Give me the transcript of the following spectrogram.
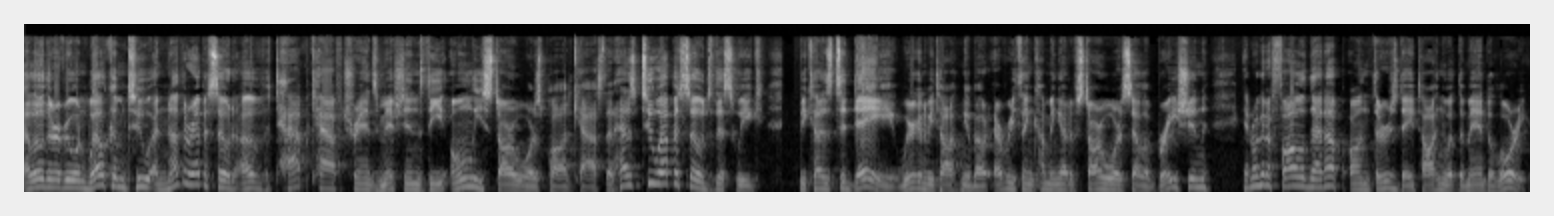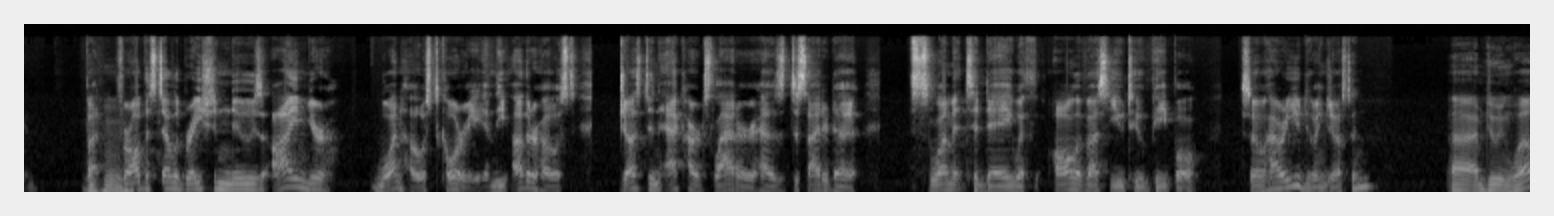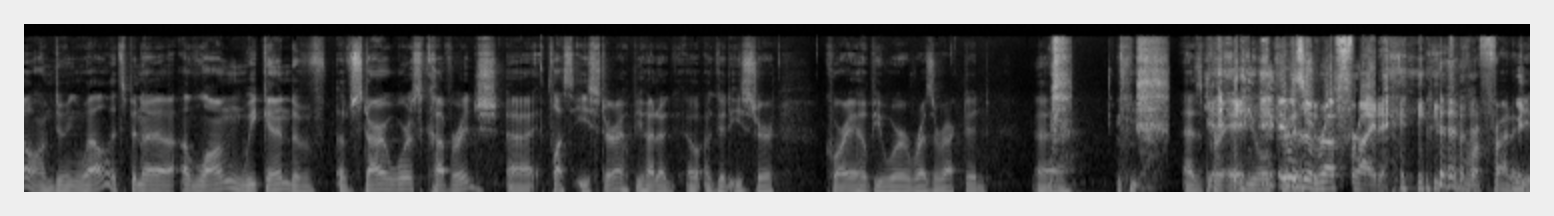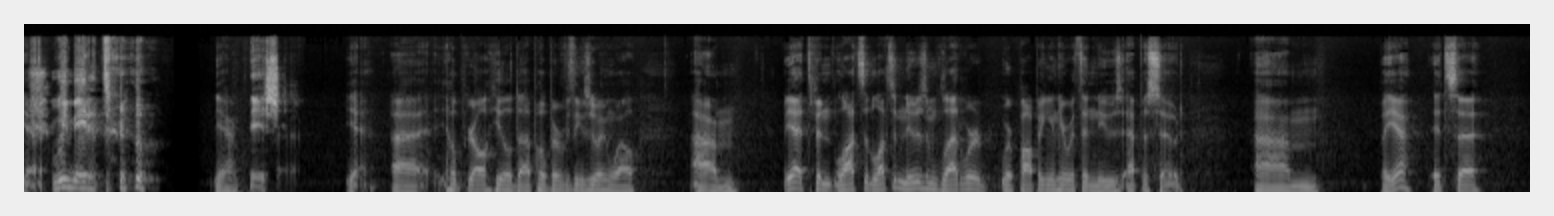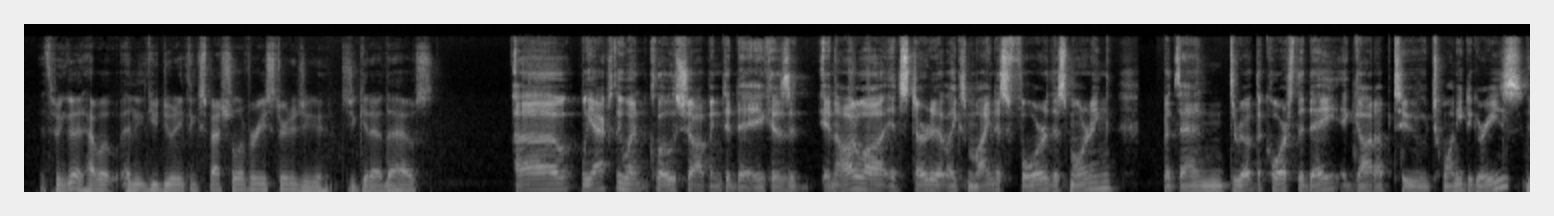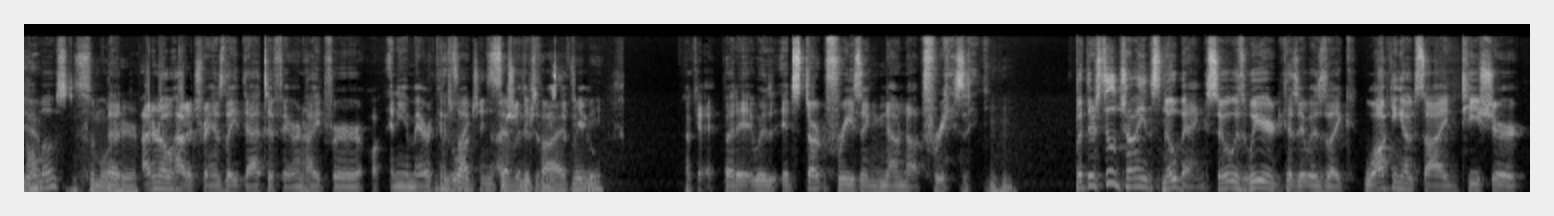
Hello there, everyone. Welcome to another episode of Tapcaf Transmissions, the only Star Wars podcast that has two episodes this week. Because today we're going to be talking about everything coming out of Star Wars Celebration, and we're going to follow that up on Thursday talking about The Mandalorian. But Mhm. for all the celebration news, I'm your one host, Corey, and the other host, Justin Eckhart's Ladder, has decided to slum it today with all of us YouTube people. So, how are you doing, Justin? Uh, I'm doing well. I'm doing well. It's been a, a long weekend of, of Star Wars coverage, uh, plus Easter. I hope you had a, a, a good Easter, Corey. I hope you were resurrected uh, as per annual it was a rough Friday. rough Friday. we, Yeah, we made it through yeah, ish. yeah. Uh, hope you're all healed up. Hope everything's going well. Um, but yeah, it's been lots of lots of news. I'm glad we're we're popping in here with a news episode. Um, but yeah, it's uh, it's been good. How about any? Did you do anything special over Easter? Did you did you get out of the house? Uh, we actually went clothes shopping today because in Ottawa it started at like minus four this morning, but then throughout the course of the day it got up to twenty degrees Yeah, almost. Similar here. I don't know how to translate that to Fahrenheit for any Americans It's like watching. I'm sure there's at least a 75 few. maybe. Okay, but it was it start freezing now, not freezing. Mhm. But there's still giant snowbanks, so it was weird because it was like walking outside, t-shirt,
